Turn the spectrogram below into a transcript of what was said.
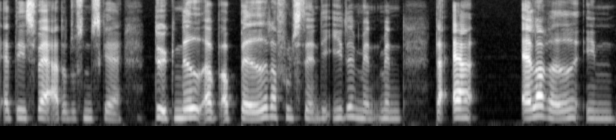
at det er svært, og du sådan skal dykke ned og, og bade dig fuldstændig i det, men, men der er allerede en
